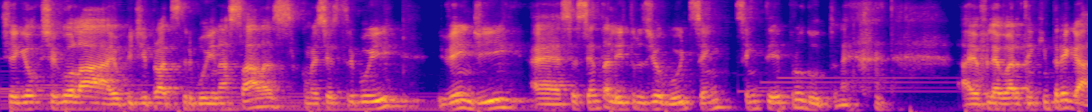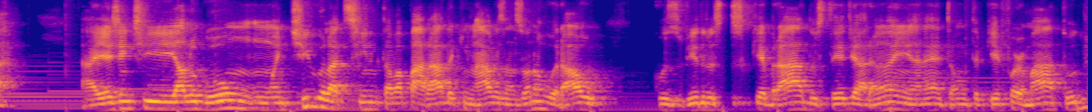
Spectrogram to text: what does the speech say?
Cheguei, chegou lá, eu pedi para distribuir nas salas, comecei a distribuir e vendi é, 60 litros de iogurte sem, sem ter produto, né? Aí eu falei, agora tem que entregar. Aí a gente alugou um, um antigo laticínio que estava parado aqui em Lavras, na zona rural, com os vidros quebrados, teia de aranha, né? Então teve que reformar tudo.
